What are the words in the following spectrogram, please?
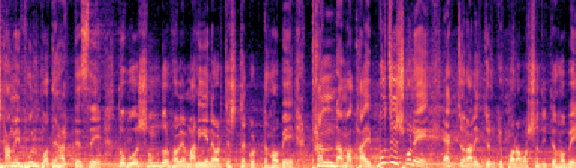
স্বামী ভুল পথে হাঁটতেছে, তবুও সুন্দরভাবে মানিয়ে নেওয়ার চেষ্টা করতে হবে। ঠান্ডা মাথায় বুঝে শুনে একজন আরেকজনকে পরামর্শ দিতে হবে।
